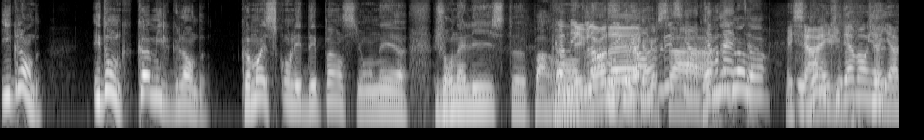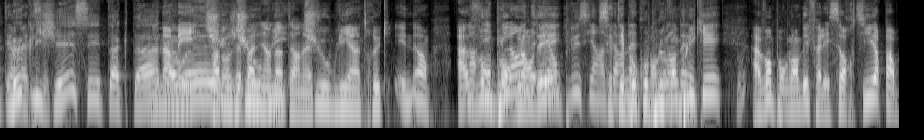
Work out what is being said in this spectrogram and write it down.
ils glandent. Et donc, comme ils glandent, Comment est-ce qu'on les dépeint si on est euh, journaliste, euh, parent Comme des glandeurs, glandeurs. que En plus, il y a ça. Comme des Internet. glandeurs. Mais c'est évidemment, il y a- il y a que Internet, Le cliché, c'est tac tac. Non, non, ah mais ouais, tu, Pardon, j'ai tu pas le lien oublies, d'Internet. tu oublies un truc énorme. Avant, pour glander, il c'était beaucoup plus glander. compliqué. Avant, pour glander, fallait sortir. Par-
